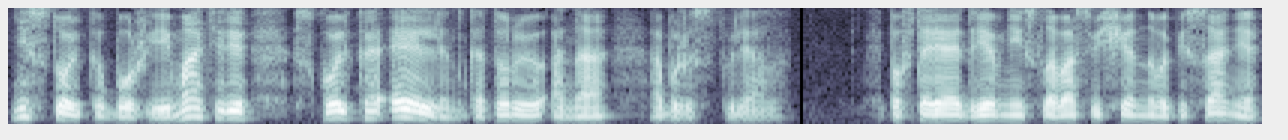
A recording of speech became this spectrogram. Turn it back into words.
не столько Божьей Матери, сколько Эллен, которую она обожествляла. Повторяя древние слова Священного Писания,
